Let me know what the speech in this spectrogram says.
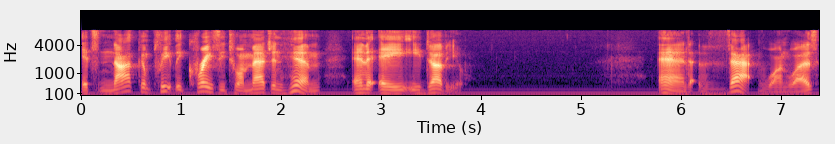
it's not completely crazy to imagine him in AEW. And that one was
